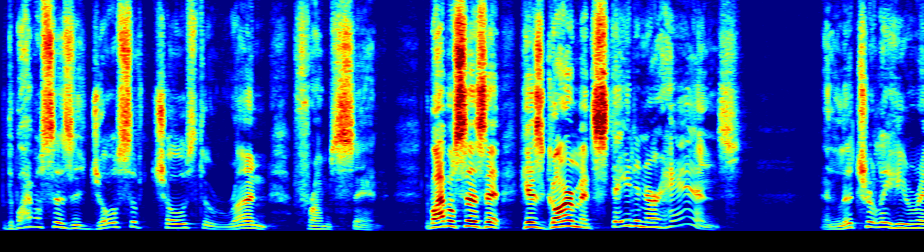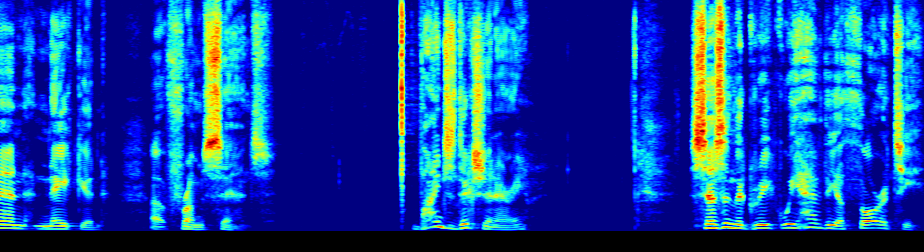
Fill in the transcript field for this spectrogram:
But the Bible says that Joseph chose to run from sin. The Bible says that his garment stayed in her hands. And literally, he ran naked uh, from sins. Vine's dictionary says in the Greek, we have the authority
